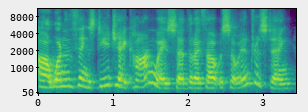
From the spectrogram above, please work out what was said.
uh, one of the things DJ Conway said that I thought was so interesting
